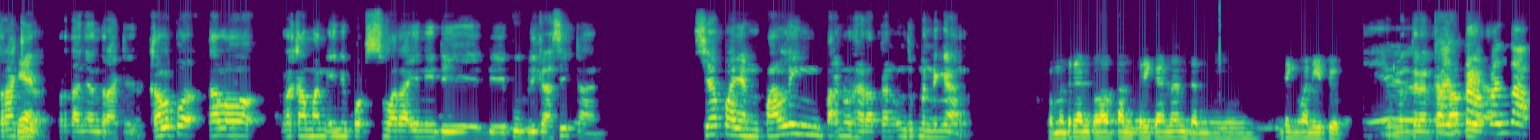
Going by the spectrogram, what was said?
Terakhir, pertanyaan terakhir. Kalau po- kalau rekaman ini po- suara ini di dipublikasikan, siapa yang paling Pak Nur harapkan untuk mendengar? Kementerian Kelautan Perikanan dan Lingkungan Hidup. Kementerian KKP mantap, ya? mantap.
